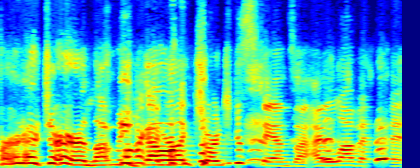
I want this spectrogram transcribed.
furniture let me oh my go. god, you're like George Costanza. I love it. and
